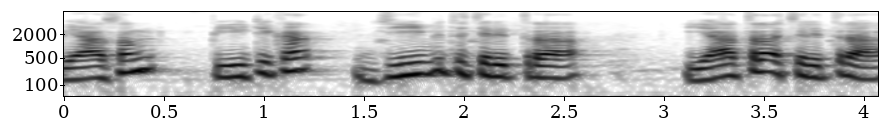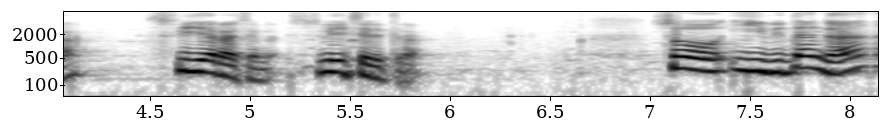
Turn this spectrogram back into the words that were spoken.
వ్యాసం పీఠిక జీవిత చరిత్ర యాత్రా చరిత్ర స్వీయ రచన స్వీయ చరిత్ర. సో ఈ విధంగా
